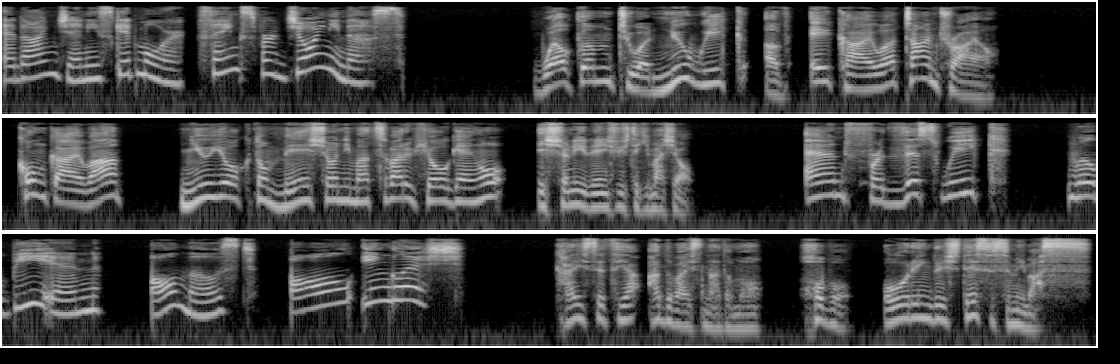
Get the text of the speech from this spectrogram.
And I'm Jenny Skidmore. Thanks for joining us. Welcome to a new week of Eikaiwa Time Trial. 今回はニューヨークの名所にまつわる表現を一緒に練習していきましょう。And for this week, We'll be in almost all English. 解説やアドバイスなどもほぼオールイングリッシュで進みます。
